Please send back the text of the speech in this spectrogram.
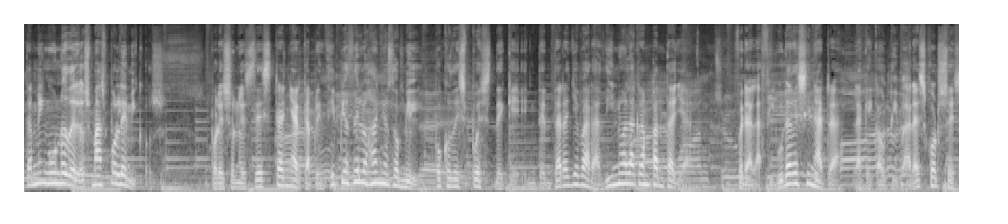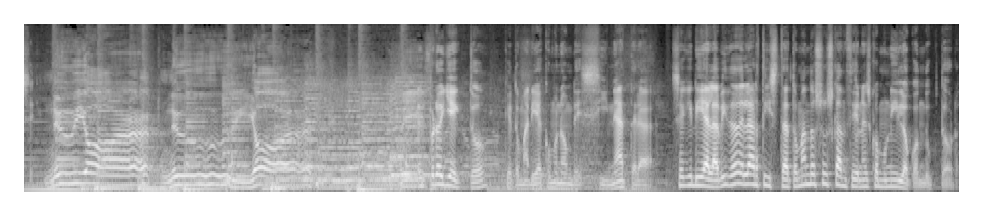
también uno de los más polémicos. Por eso no es de extrañar que a principios de los años 2000, poco después de que intentara llevar a Dino a la gran pantalla, fuera la figura de Sinatra la que cautivara a Scorsese. New York, New York. El proyecto, que tomaría como nombre Sinatra, seguiría la vida del artista tomando sus canciones como un hilo conductor,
